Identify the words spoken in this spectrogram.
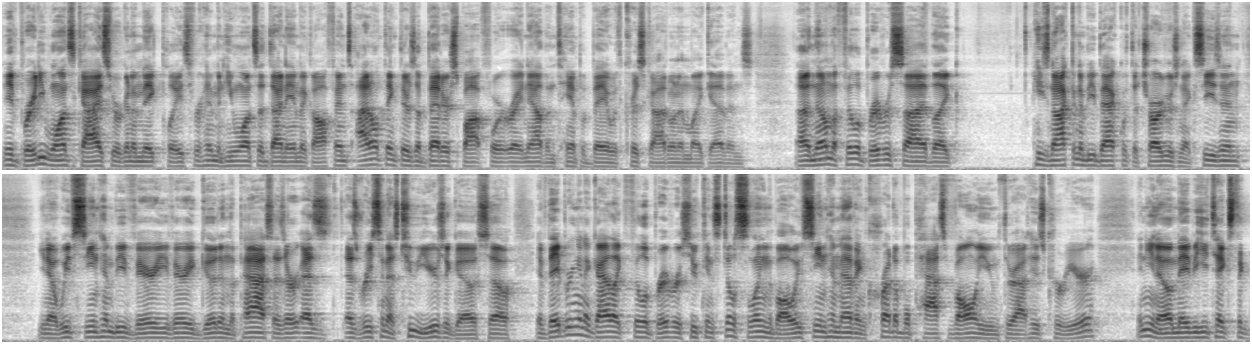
And if Brady wants guys who are going to make plays for him and he wants a dynamic offense, I don't think there's a better spot for it right now than Tampa Bay with Chris Godwin and Mike Evans. Uh, and then on the Philip Rivers side, like, he's not going to be back with the Chargers next season you know we've seen him be very very good in the past as as as recent as two years ago. So if they bring in a guy like philip rivers who can still sling the ball we've seen him have incredible pass volume throughout his career. And you know maybe he takes the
